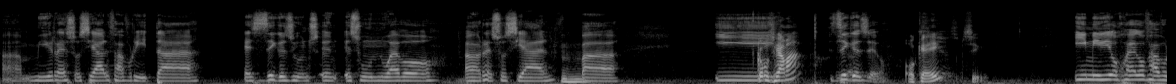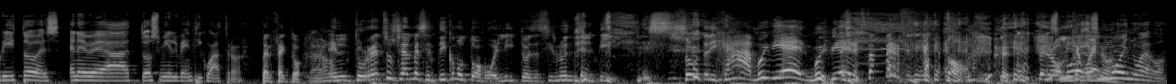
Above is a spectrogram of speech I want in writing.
Ah, mi red social favorita es Zigazoo. Es un nuevo ah, red social. y ¿Cómo se llama? Zigazoo. Ok. Sí. Y mi videojuego favorito es NBA 2024. Perfecto. En tu red social me sentí como tu abuelito, es decir, no entendí. Solo te dije, ah, muy bien, muy bien, está perfecto. Pero es, muy, es nuevo.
